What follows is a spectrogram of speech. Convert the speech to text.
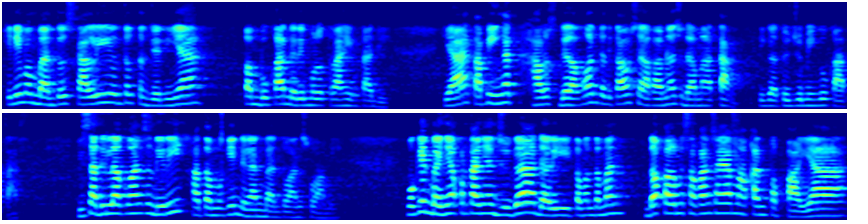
Ini membantu sekali untuk terjadinya pembukaan dari mulut rahim tadi. Ya, tapi ingat harus dilakukan ketika usia kehamilan sudah matang, 37 minggu ke atas. Bisa dilakukan sendiri atau mungkin dengan bantuan suami. Mungkin banyak pertanyaan juga dari teman-teman, dok kalau misalkan saya makan pepaya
